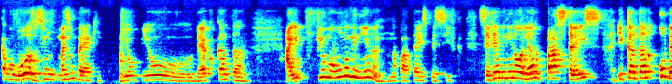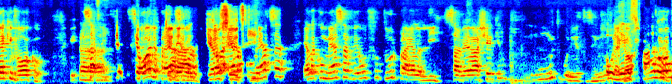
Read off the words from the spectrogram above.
cabuloso, assim, mais um back. E o, e o Deco cantando. Aí filma uma menina na plateia específica. Você vê a menina olhando para as três e cantando o back vocal. Ah, sabe? Você olha para ela, ela, ela, ela começa ela começa a ver um futuro para ela ali, sabe? Eu achei aquilo muito bonito, assim, muito oh, E eles falam,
